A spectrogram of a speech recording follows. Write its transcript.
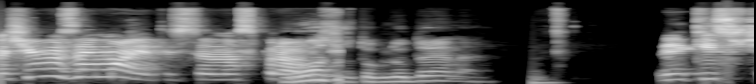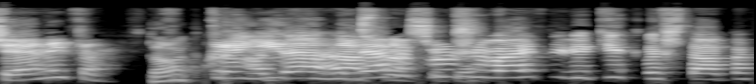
А чим ви займаєтеся насправді? Розвиток людини. Ви якийсь вчений там? Так, А де, нас де ви проживаєте? В яких ви штатах?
